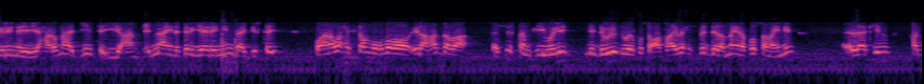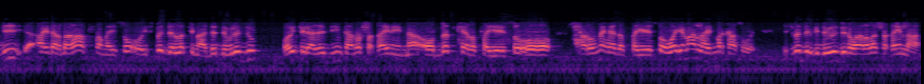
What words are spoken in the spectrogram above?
gelinaya iyo xarumaha diinta iyo aan cidna ayna daryeelaynin baa jirtay waana wax iska muuqda oo ilaa haddaba systemkii weli dawladdu way ku socotahay wax isbedela mayna ku samaynin. Laakiin haddii ay dhaqdhaqaaq samayso oo isbeddel la timaado dawladdu oo ay tiraahdo diintaan u shaqaynaynaa oo dadkeeda tayeyso oo xarumaheeda tayeyso way imaan lahayd markaas way. Isbedelka dawladduna waa lala shaqayn lahaa.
